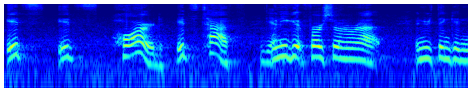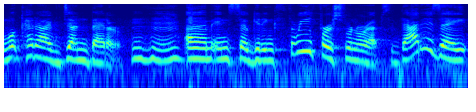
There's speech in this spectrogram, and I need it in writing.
it's it's hard. It's tough yes. when you get first runner up and you're thinking, what could I have done better? Mm-hmm. Um, and so getting three first runner ups, that is a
